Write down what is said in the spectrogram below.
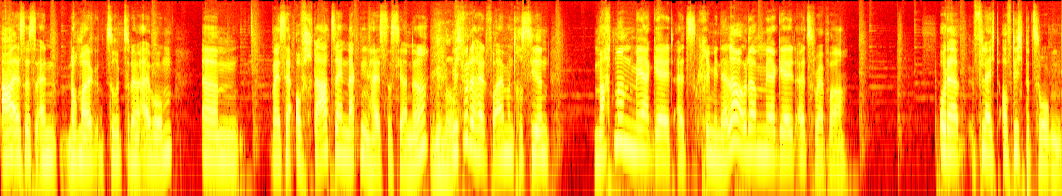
ASSN, nochmal zurück zu deinem Album. Ähm, weil es ja auf Start sein Nacken heißt es ja, ne? Genau. Mich würde halt vor allem interessieren, macht man mehr Geld als Krimineller oder mehr Geld als Rapper? Oder vielleicht auf dich bezogen.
